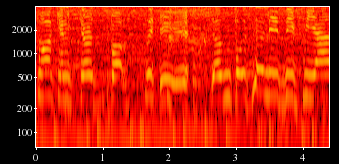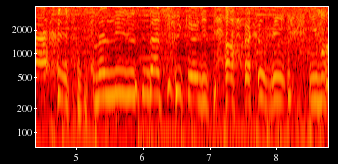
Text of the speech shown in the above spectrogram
pas quelqu'un de sportif. J'aime pas ça, les défiages. Un moment donné, je me suis battu avec un lutteur, puis il m'a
